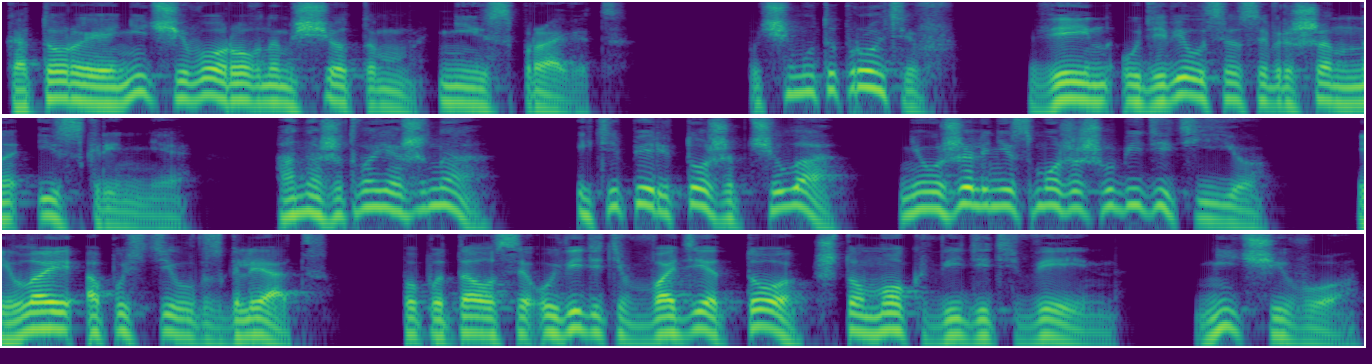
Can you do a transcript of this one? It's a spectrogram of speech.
которая ничего ровным счетом не исправит. «Почему ты против?» Вейн удивился совершенно искренне. «Она же твоя жена, и теперь тоже пчела. Неужели не сможешь убедить ее?» Илай опустил взгляд, попытался увидеть в воде то, что мог видеть Вейн. Ничего.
